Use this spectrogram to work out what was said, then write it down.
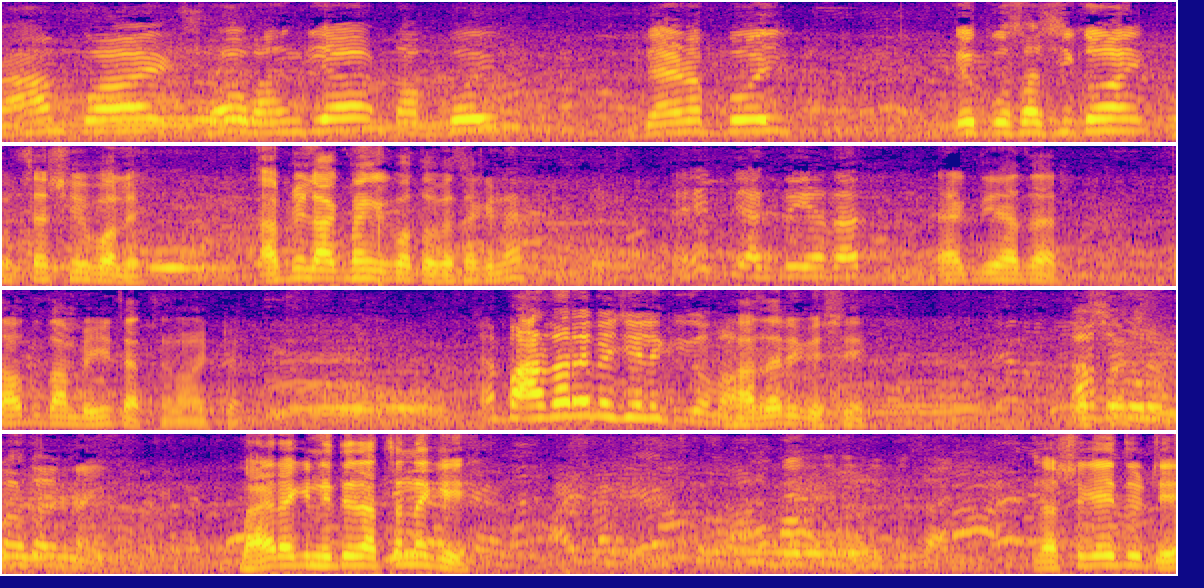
নাম কয়? সব ভাঙ্গিয়া নব্বই বিরানব্বই কেউ পঁচাশি কয়। পঁচাশি বলে। আপনি লাখ ভাঙে কত বেচা কিনা এই এক দুই হাজার। এক দুই হাজার। তাও তো দাম বেশি চাচ্ছেন অনেকটা। বাজারে বেশি হলে কি করব হাজারই বেশি। ভাইরা কি নিতে যাচ্ছেন নাকি? দর্শক, এই দুটি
